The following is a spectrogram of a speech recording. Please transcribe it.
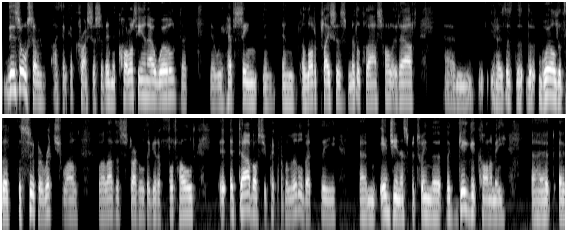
There's also, I think, a crisis of inequality in our world that you know, we have seen in, in a lot of places, middle class hollowed out. Um, you know, the, the, the, world of the, the super rich while while others struggle to get a foothold. At, at Davos, you pick up a little bit the um, edginess between the, the gig economy uh, uh,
